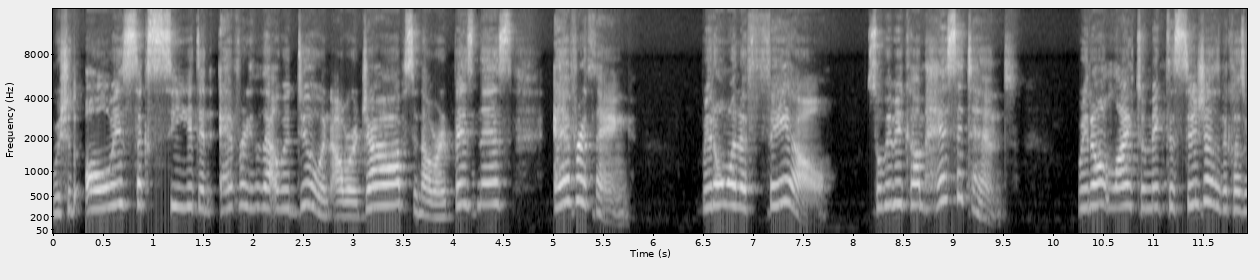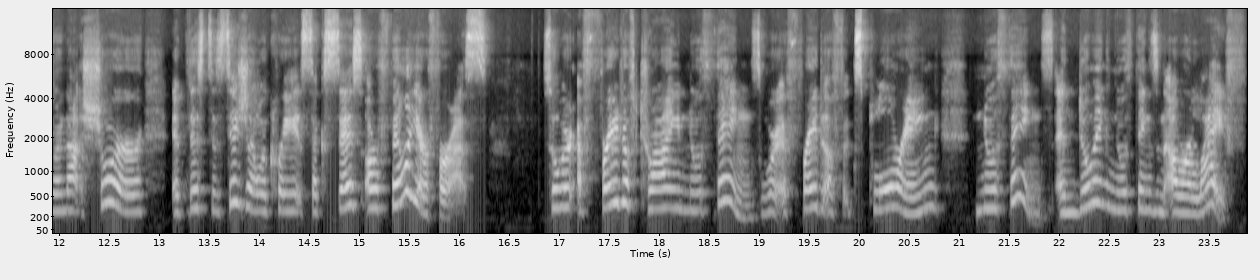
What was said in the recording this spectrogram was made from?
We should always succeed in everything that we do in our jobs, in our business, everything. We don't want to fail. So we become hesitant. We don't like to make decisions because we're not sure if this decision will create success or failure for us. So we're afraid of trying new things. We're afraid of exploring new things and doing new things in our life.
